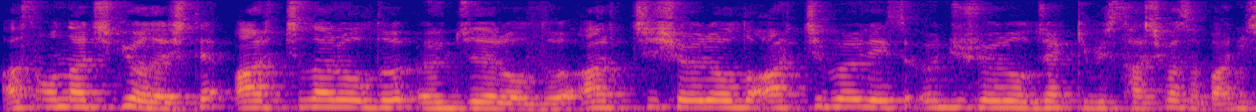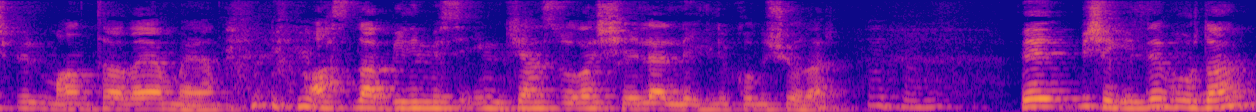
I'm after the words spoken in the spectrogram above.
Aslında onlar çıkıyorlar işte artçılar oldu, öncüler oldu, artçı şöyle oldu, artçı böyleyse öncü şöyle olacak gibi saçma sapan hiçbir mantığa dayanmayan asla bilinmesi imkansız olan şeylerle ilgili konuşuyorlar. Ve bir şekilde buradan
